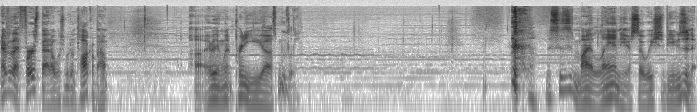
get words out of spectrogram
After that first battle, which we don't talk about, uh, everything went pretty uh, smoothly. this is my land here, so we should be using it.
